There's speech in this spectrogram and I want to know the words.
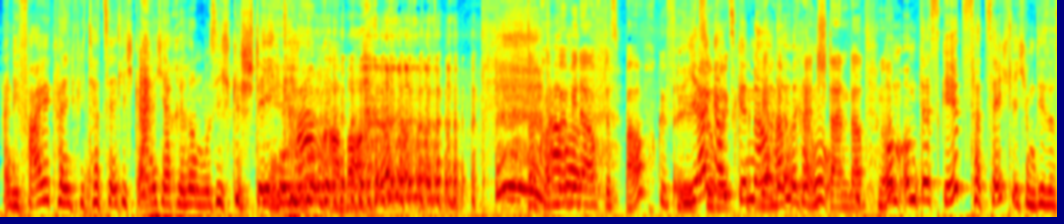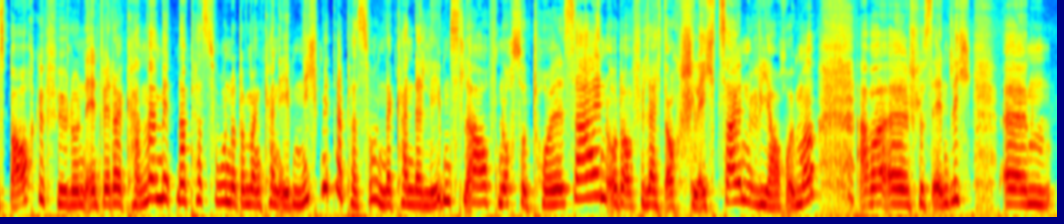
An die Frage kann ich mich tatsächlich gar nicht erinnern, muss ich gestehen. Die kam aber. da kommen aber, wir wieder auf das Bauchgefühl ja, zurück. Ganz genau. Wir haben keinen Standard. Ne? Um, um das geht es tatsächlich, um dieses Bauchgefühl. Und entweder kann man mit einer Person oder man kann eben nicht mit einer Person. Da kann der Lebenslauf noch so toll sein oder vielleicht auch schlecht sein, wie auch immer. Aber äh, schlussendlich ähm,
